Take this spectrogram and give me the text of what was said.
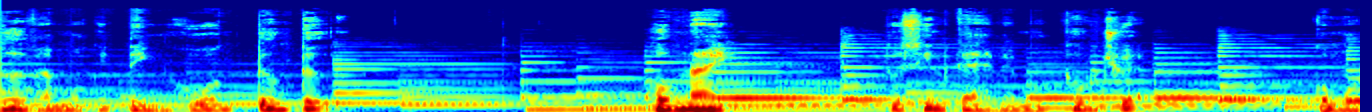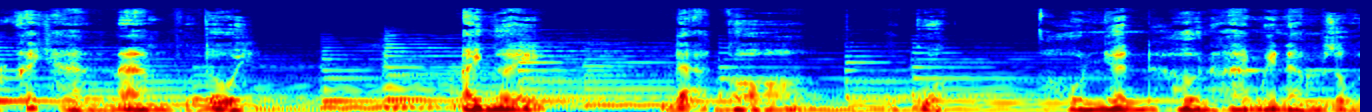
rơi vào một cái tình huống tương tự. Hôm nay, tôi xin kể về một câu chuyện của một khách hàng nam của tôi. Anh ấy đã có một cuộc hôn nhân hơn 20 năm rồi.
